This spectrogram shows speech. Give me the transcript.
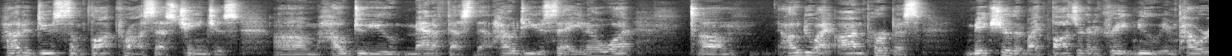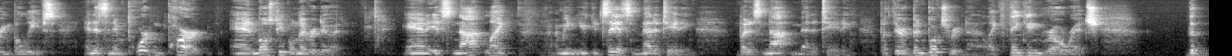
how to do some thought process changes. Um, how do you manifest that? How do you say, you know what? Um, how do I, on purpose, make sure that my thoughts are going to create new empowering beliefs. And it's an important part, and most people never do it. And it's not like, I mean, you could say it's meditating, but it's not meditating. But there have been books written on it, like Think and Grow Rich. The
